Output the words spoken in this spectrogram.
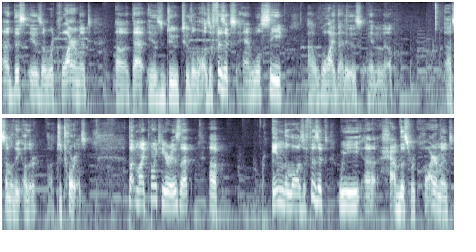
Uh, this is a requirement uh, that is due to the laws of physics, and we'll see uh, why that is in uh, some of the other tutorials. But my point here is that in the laws of physics, we have this requirement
